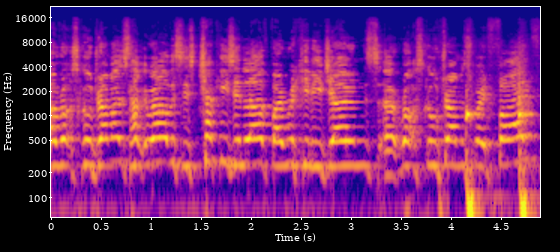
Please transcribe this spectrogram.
Hi, Rockschool Drummers. Hope you're well. This is Chuck E's in Love by Rickie Lee Jones. Uh, Rockschool Drummers, grade five.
